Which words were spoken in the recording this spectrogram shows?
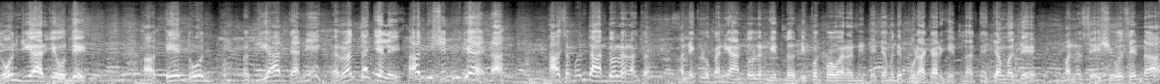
दोन जी आर जे होते ते दोन जी आर त्यांनी रद्द केले. हा निश्चित विजय आहे ना? हा संबंध आंदोलनाचा. अनेक लोकांनी आंदोलन घेतलं. दीपक पवारांनी त्याच्यामध्ये पुढाकार घेतला. त्याच्यामध्ये मनसे शिवसेना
